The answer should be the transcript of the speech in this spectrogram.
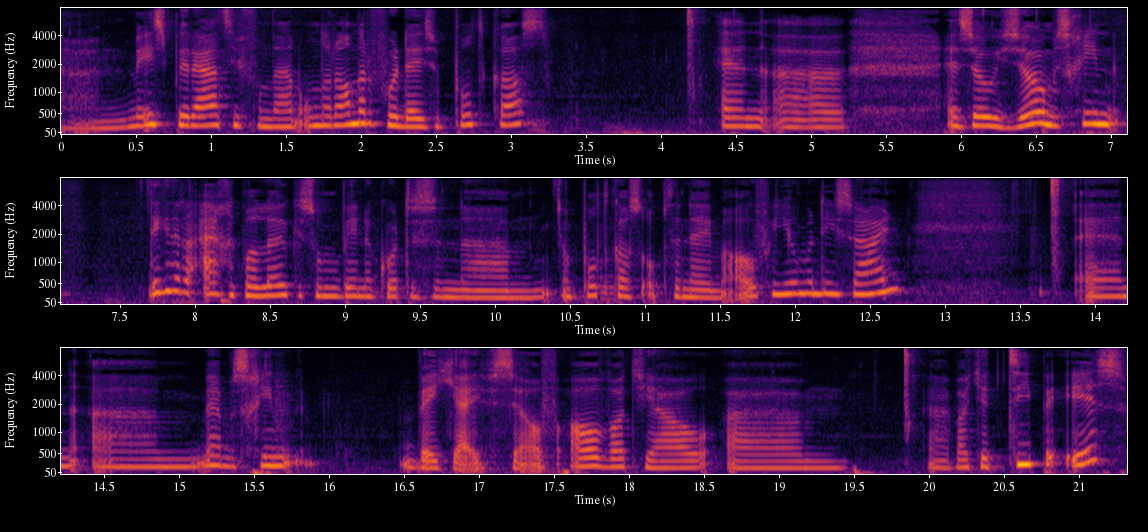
uh, mijn inspiratie vandaan. Onder andere voor deze podcast. En, en sowieso, misschien ik denk dat het eigenlijk wel leuk is om binnenkort eens een, um, een podcast op te nemen over human design. En um, ja, misschien weet jij zelf al wat jouw um, uh, wat je type is.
